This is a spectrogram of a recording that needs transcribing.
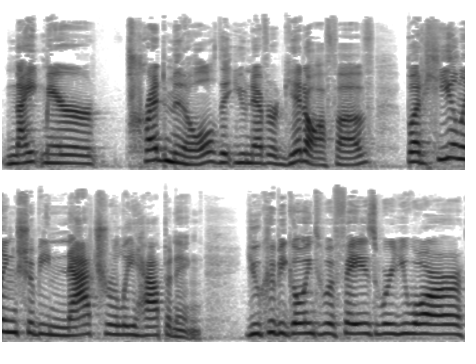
nightmare treadmill that you never get off of, but healing should be naturally happening. You could be going through a phase where you are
